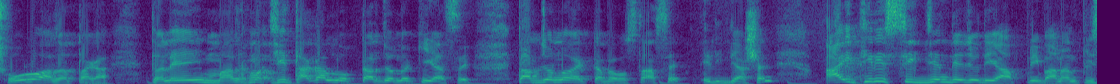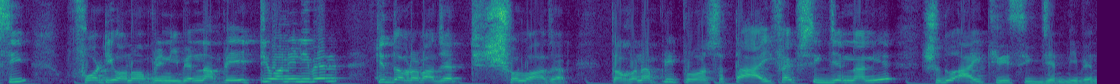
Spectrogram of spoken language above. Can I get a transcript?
ষোলো হাজার টাকা। তাহলে এই মাঝামাঝি থাকার লোকটার জন্য কি আছে? তার জন্য একটা ব্যবস্থা আছে। এদিক দিয়ে আসেন। আই থ্রি সিক্স জেন দিয়ে যদি আপনি বানান পিসি ফর্টি ওয়ানও আপনি নেবেন না, আপনি এইটটি ওয়ানই নেবেন, কিন্তু আপনার বাজেট ষোলো হাজার। তখন আপনি প্রসেসরটা আই ফাইভ সিক্স জেন না নিয়ে শুধু আই থ্রি সিক্স জেন নেবেন।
